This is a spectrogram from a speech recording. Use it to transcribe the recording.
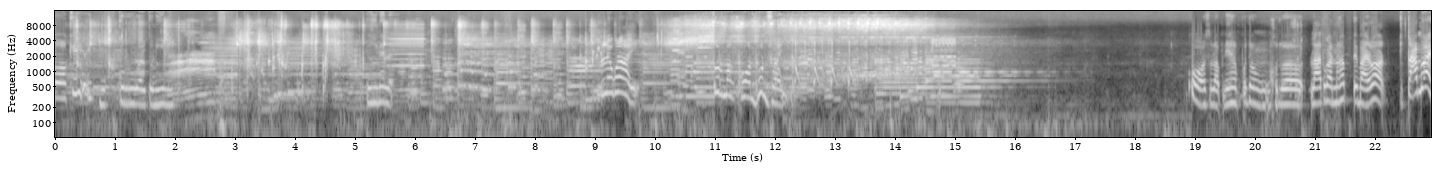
รอแค่ไอ้หมูกรวยตัวนี้นะเออนั่นแหละเร็วก็ได้ต้นมังกรพ่นไฟ โอ้สำหรับนี้ครับก็ต้องขอตัวลาไปก่อนนะครับบ๊ายบายแล้วก็ติดตามด้วย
